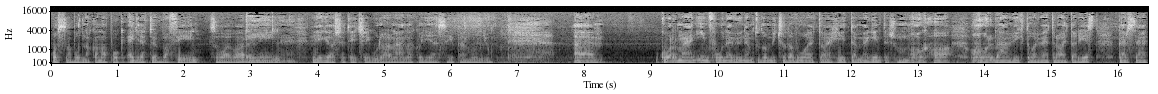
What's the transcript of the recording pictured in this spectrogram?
hosszabbodnak a napok, egyre több a fény, szóval van remény. Vége a sötétség uralmának, hogy ilyen szépen mondjuk. Uh, kormányinfo nevű, nem tudom micsoda volt a héten megint, és maga Orbán Viktor vett rajta részt. Persze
